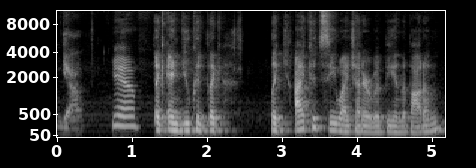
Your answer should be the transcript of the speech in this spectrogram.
Yeah. Yeah. like and you could like like i could see why cheddar would be in the bottom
